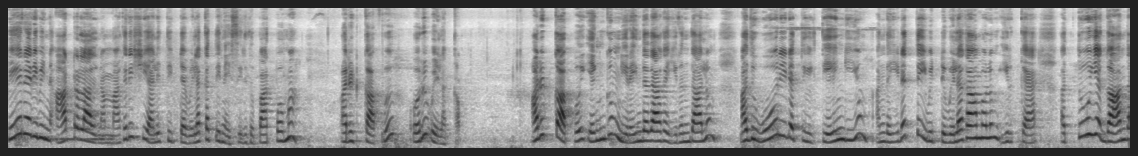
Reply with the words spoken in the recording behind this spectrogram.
பேரறிவின் ஆற்றலால் நம் மகரிஷி அளித்திட்ட விளக்கத்தினை சிறிது பார்ப்போமா? அருட்காப்பு ஒரு விளக்கம். அருட்காப்பு எங்கும் நிறைந்ததாக இருந்தாலும் அது ஓரிடத்தில் தேங்கியும் அந்த இடத்தை விட்டு விலகாமலும் இருக்க அத்தூய காந்த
